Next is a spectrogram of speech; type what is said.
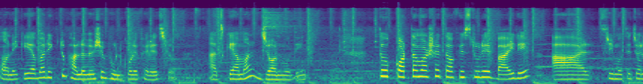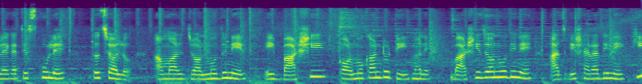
অনেকেই আবার একটু ভালোবেসে ভুল করে ফেলেছো। আজকে আমার জন্মদিন। তো কর্তা কর্তামশাই তো অফিস ট্যুরে বাইরে আর শ্রীমতী চলে গেছে স্কুলে। তো চলো, আমার জন্মদিনের এই বাসি কর্মকাণ্ডটি মানে বাসি জন্মদিনে আজকে সারাদিনে কি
